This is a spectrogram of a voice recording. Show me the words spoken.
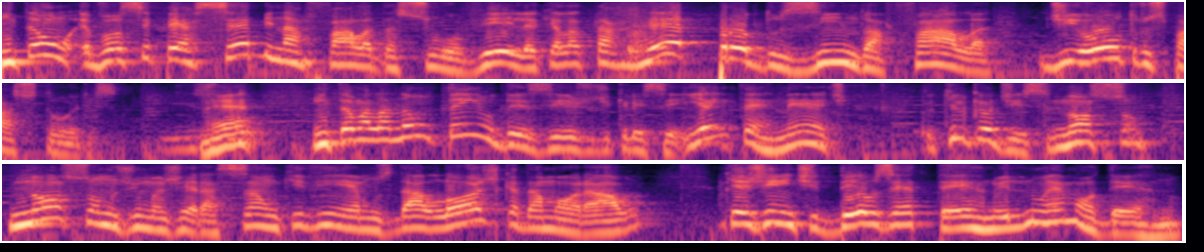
Então, você percebe na fala da sua ovelha que ela está reproduzindo a fala de outros pastores. Né? Então, ela não tem o desejo de crescer. E a internet aquilo que eu disse, nós, somos, nós somos de uma geração que viemos da lógica da moral, porque, gente, Deus é eterno, ele não é moderno.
